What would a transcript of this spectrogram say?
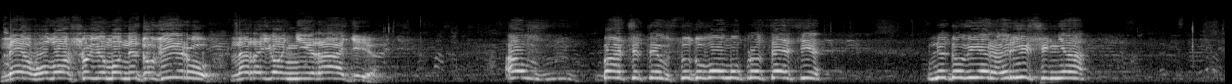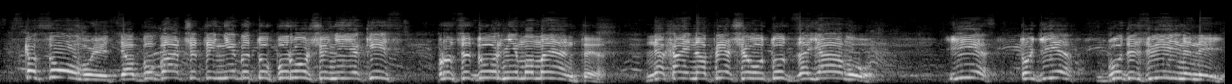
ми оголошуємо недовіру на районній раді, а бачите, в судовому процесі недовіра рішення скасовується, бо бачите, нібито порушені якісь процедурні моменти. Нехай напише отут заяву і тоді буде звільнений.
